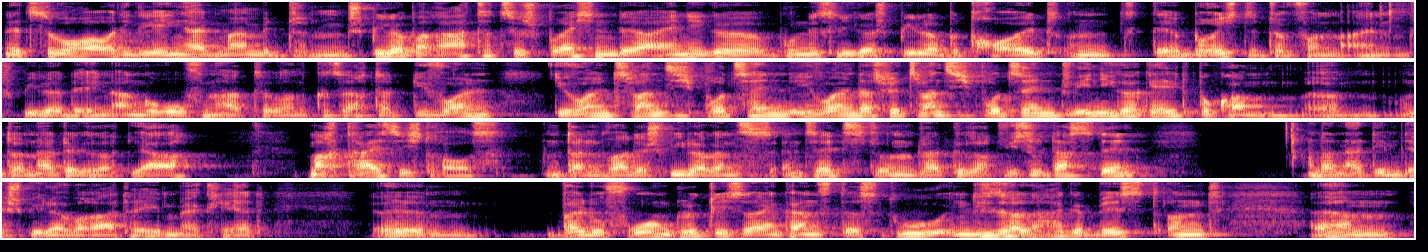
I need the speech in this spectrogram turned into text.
letzte Woche auch die Gelegenheit, mal mit einem Spielerberater zu sprechen, der einige Bundesligaspieler betreut und der berichtete von einem Spieler, der ihn angerufen hatte und gesagt hat, die wollen, die wollen 20 Prozent, die wollen, dass wir 20 Prozent weniger Geld bekommen. Ähm, und dann hat er gesagt, ja, mach 30 draus. Und dann war der Spieler ganz entsetzt und hat gesagt, wieso das denn? Und dann hat ihm der Spielerberater eben erklärt, ähm, weil du froh und glücklich sein kannst, dass du in dieser Lage bist und ähm,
